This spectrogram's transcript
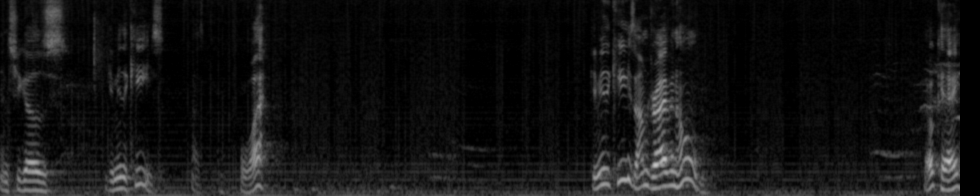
and she goes, Give me the keys. I said, What? Give me the keys. I'm driving home. Okay.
